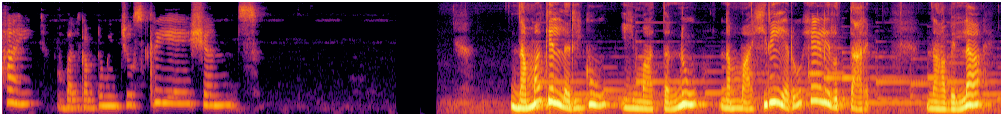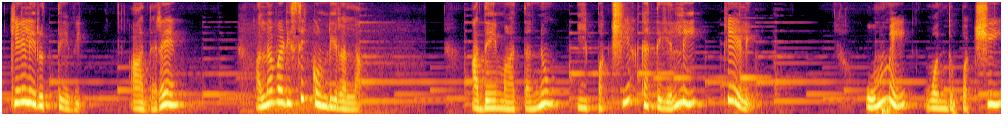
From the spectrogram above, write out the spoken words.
Hi welcome to Minchus creations ನಮಗೆಲ್ಲರಿಗೂ ಈ ಮಾತನ್ನು ನಮ್ಮ ಹಿರಿಯರು ಹೇಳಿರುತ್ತಾರೆ. ನಾವೆಲ್ಲ ಕೇಳಿರುತ್ತೇವೆ. ಆದರೆ ಅಳವಡಿಸಿಕೊಂಡಿರಲ್ಲ. ಅದೇ ಮಾತನ್ನು ಈ ಪಕ್ಷಿಯ ಕಥೆಯಲ್ಲಿ ಕೇಳಿ. ಒಮ್ಮೆ ಒಂದು ಪಕ್ಷಿ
